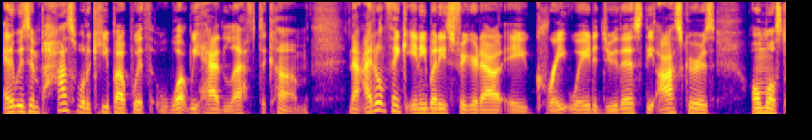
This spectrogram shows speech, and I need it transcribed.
and it was impossible to keep up with what we had left to come. Now, I don't think anybody's figured out a great way to do this. The Oscars almost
